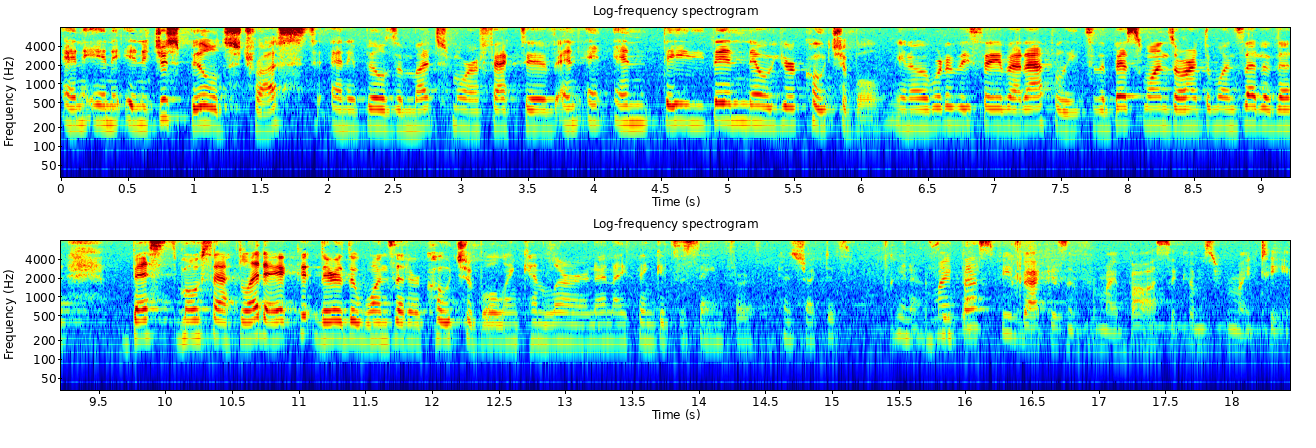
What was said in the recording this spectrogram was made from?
And, and, and it just builds trust, and it builds a much more effective, and, and, and they then know you're coachable. You know, what do they say about athletes? The best ones aren't the ones that are the best, most athletic, they're the ones that are coachable and can learn, and I think it's the same for constructive, you know, My feedback. best feedback isn't from my boss; it comes from my team.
